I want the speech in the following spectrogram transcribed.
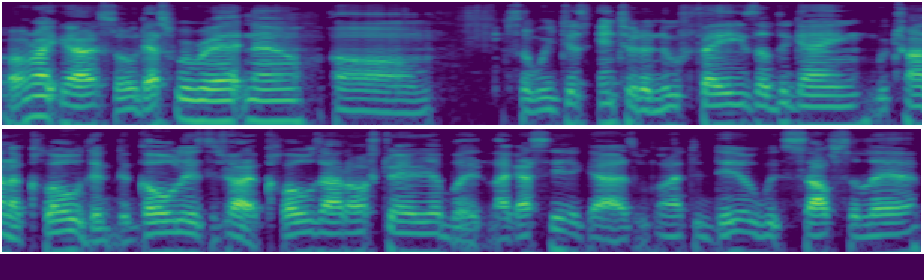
all right guys so that's where we're at now. Um so we just entered a new phase of the game. We're trying to close the, the goal is to try to close out australia but like i said guys we're gonna have to deal with south celeb.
